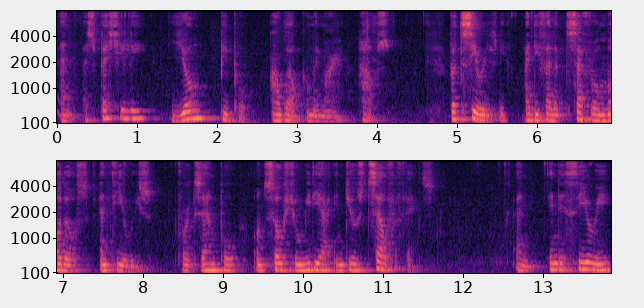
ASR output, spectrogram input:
And especially young people are welcome in my house. But seriously, I developed several models and theories, for example, on social media induced self effects. And in this theory,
